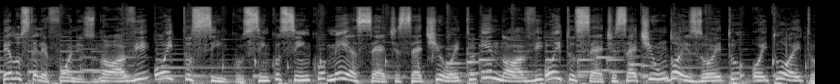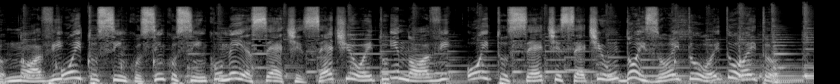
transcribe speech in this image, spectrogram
pelos telefones 98555 6778 e 98771 2888 98555 6778 e 98771 2888.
